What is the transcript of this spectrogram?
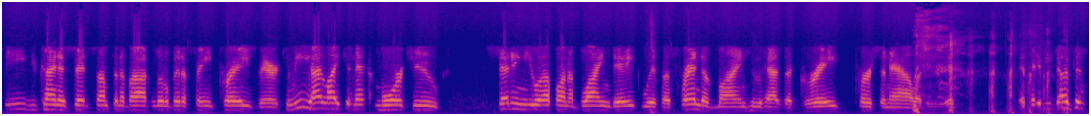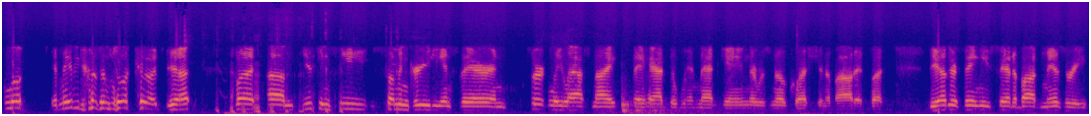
Steve, you kind of said something about a little bit of faint praise there. To me, I liken that more to setting you up on a blind date with a friend of mine who has a great personality. It, it maybe doesn't look it maybe doesn't look good yet, but um, you can see some ingredients there. And last night they had to win that game. There was no question about it. But the other thing you said about misery,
